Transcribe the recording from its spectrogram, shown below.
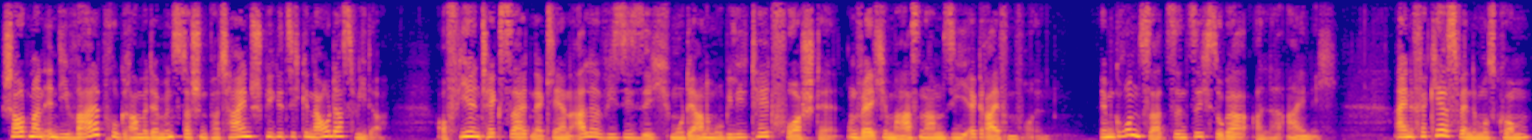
Schaut man in die Wahlprogramme der münsterschen Parteien, spiegelt sich genau das wider. Auf vielen Textseiten erklären alle, wie sie sich moderne Mobilität vorstellen und welche Maßnahmen sie ergreifen wollen. Im Grundsatz sind sich sogar alle einig. Eine Verkehrswende muss kommen,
